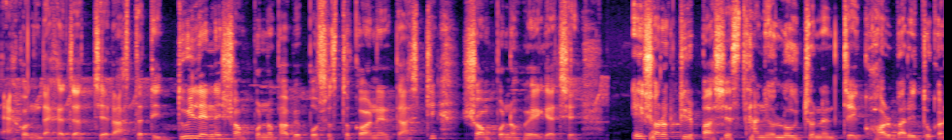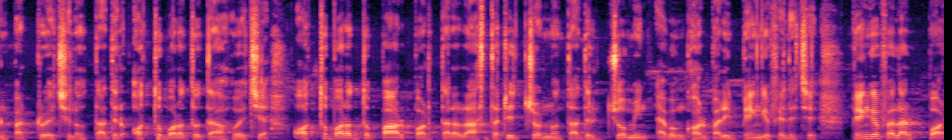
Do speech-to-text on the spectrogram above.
এখন দেখা যাচ্ছে রাস্তাটি দুই লেনে সম্পূর্ণভাবে প্রশস্তকরণের কাজটি সম্পন্ন হয়ে গেছে। এই সড়কটির পাশে স্থানীয় লোকজনের যে ঘর বাড়ি দোকানপাট রয়েছিল, তাদের অর্থ বরাদ্দ দেওয়া হয়েছে। অর্থ বরাদ্দ পাওয়ার পর তারা রাস্তাটির জন্য তাদের জমিন এবং ঘরবাড়ি ভেঙে ফেলেছে। ভেঙে ফেলার পর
